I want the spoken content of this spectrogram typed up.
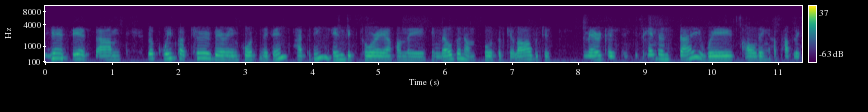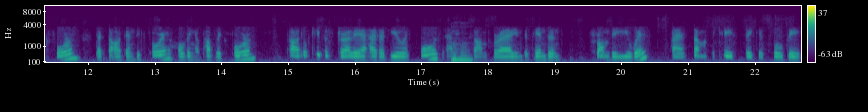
Yes, yes. Um, look, we've got two very important events happening in Victoria on the in Melbourne on the 4th of July, which is America's Independence Day. We're holding a public forum. That's IPAN Victoria holding a public forum titled "Keep Australia Out of U.S. Wars and Mhm. Time for Our Independence from the U.S." And some of the key speakers will be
